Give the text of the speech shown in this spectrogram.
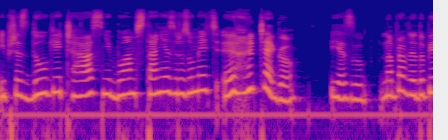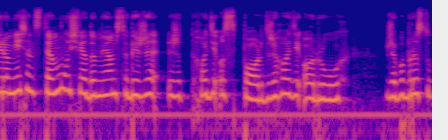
I przez długi czas nie byłam w stanie zrozumieć yy, czego. Jezu, naprawdę dopiero miesiąc temu uświadomiłam sobie, że, że chodzi o sport, że chodzi o ruch, że po prostu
